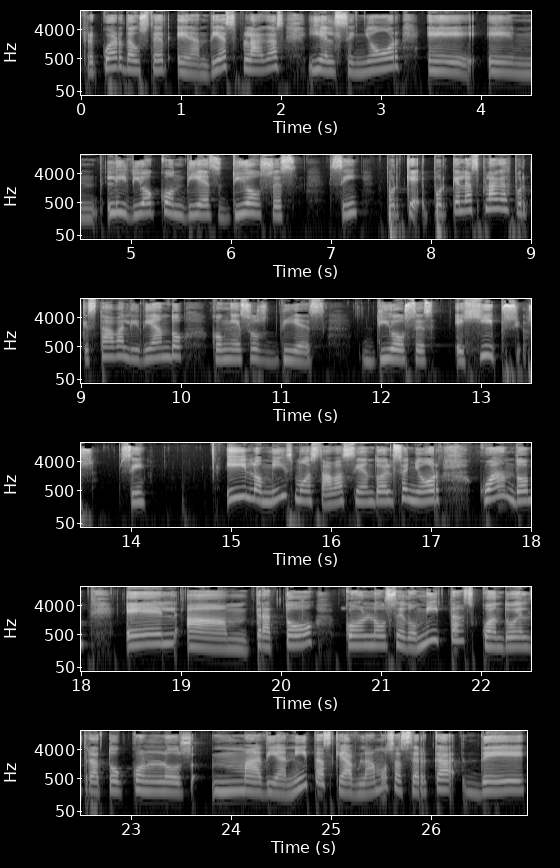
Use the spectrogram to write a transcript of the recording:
Recuerda usted, eran diez plagas y el Señor eh, em, lidió con diez dioses, ¿sí? ¿Por qué? ¿Por qué las plagas? Porque estaba lidiando con esos diez dioses egipcios, ¿sí? Y lo mismo estaba haciendo el Señor cuando él trató con los edomitas, cuando él trató con los madianitas, que hablamos acerca de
